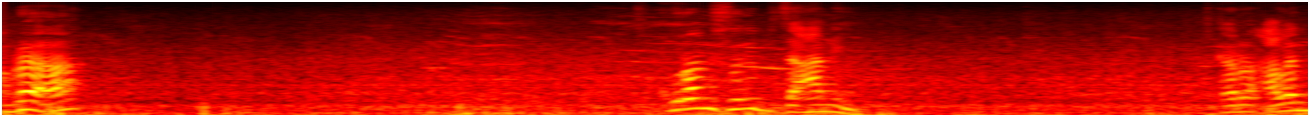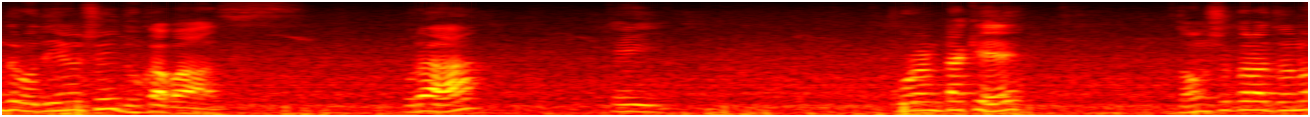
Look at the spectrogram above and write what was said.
আমরা কোরআন শরীফ জানি, কারণ আলেমদের অধিকাংশই ধোকাবাজ। ওরা এই কোরআনটাকে ধ্বংস করার জন্য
